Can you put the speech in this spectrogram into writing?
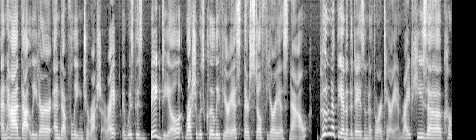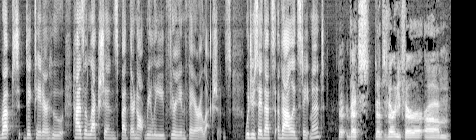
and had that leader end up fleeing to Russia, right? It was this big deal. Russia was clearly furious. They're still furious now. Putin, at the end of the day, is an authoritarian, right? He's a corrupt dictator who has elections, but they're not really free and fair elections. Would you say that's a valid statement? That's that's very fair. Um,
